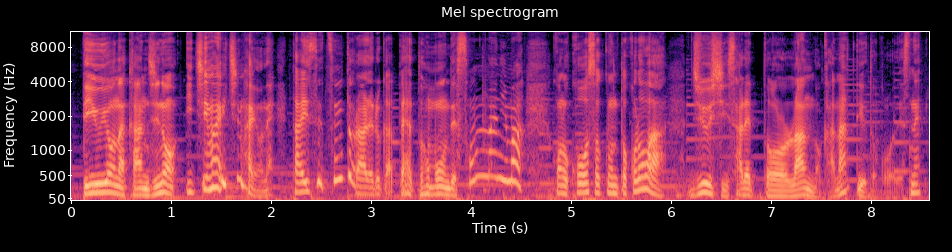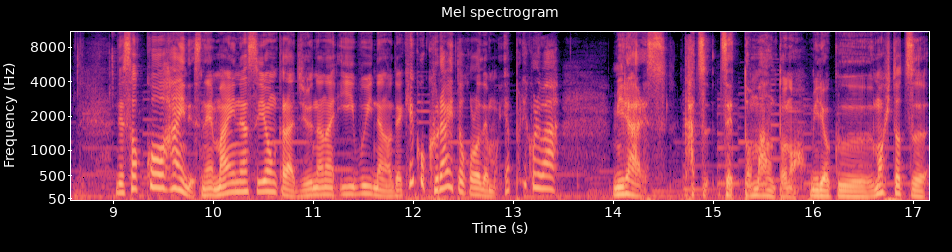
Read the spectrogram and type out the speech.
っていうような感じの一枚一枚をね、大切に撮られる方やと思うんで、そんなにまあ、この高速のところは重視されとらんのかなっていうところですね。で、速攻範囲ですね、マイナス4から 17EV なので、結構暗いところでも、やっぱりこれはミラーレスかつ Z マウントの魅力も一つ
